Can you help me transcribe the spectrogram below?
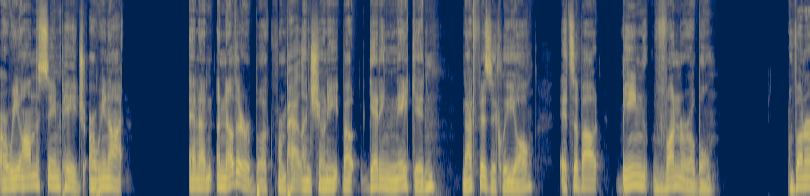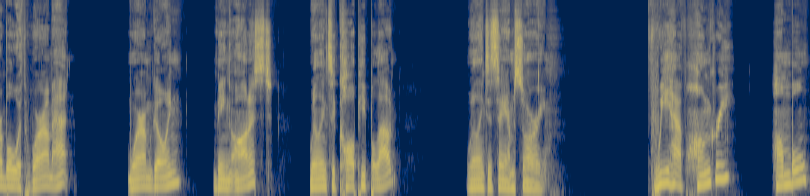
Are we on the same page? Are we not? And an- another book from Pat Lencioni about getting naked, not physically, y'all. It's about being vulnerable. Vulnerable with where I'm at, where I'm going, being honest, willing to call people out, willing to say, I'm sorry. If we have hungry, humble,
